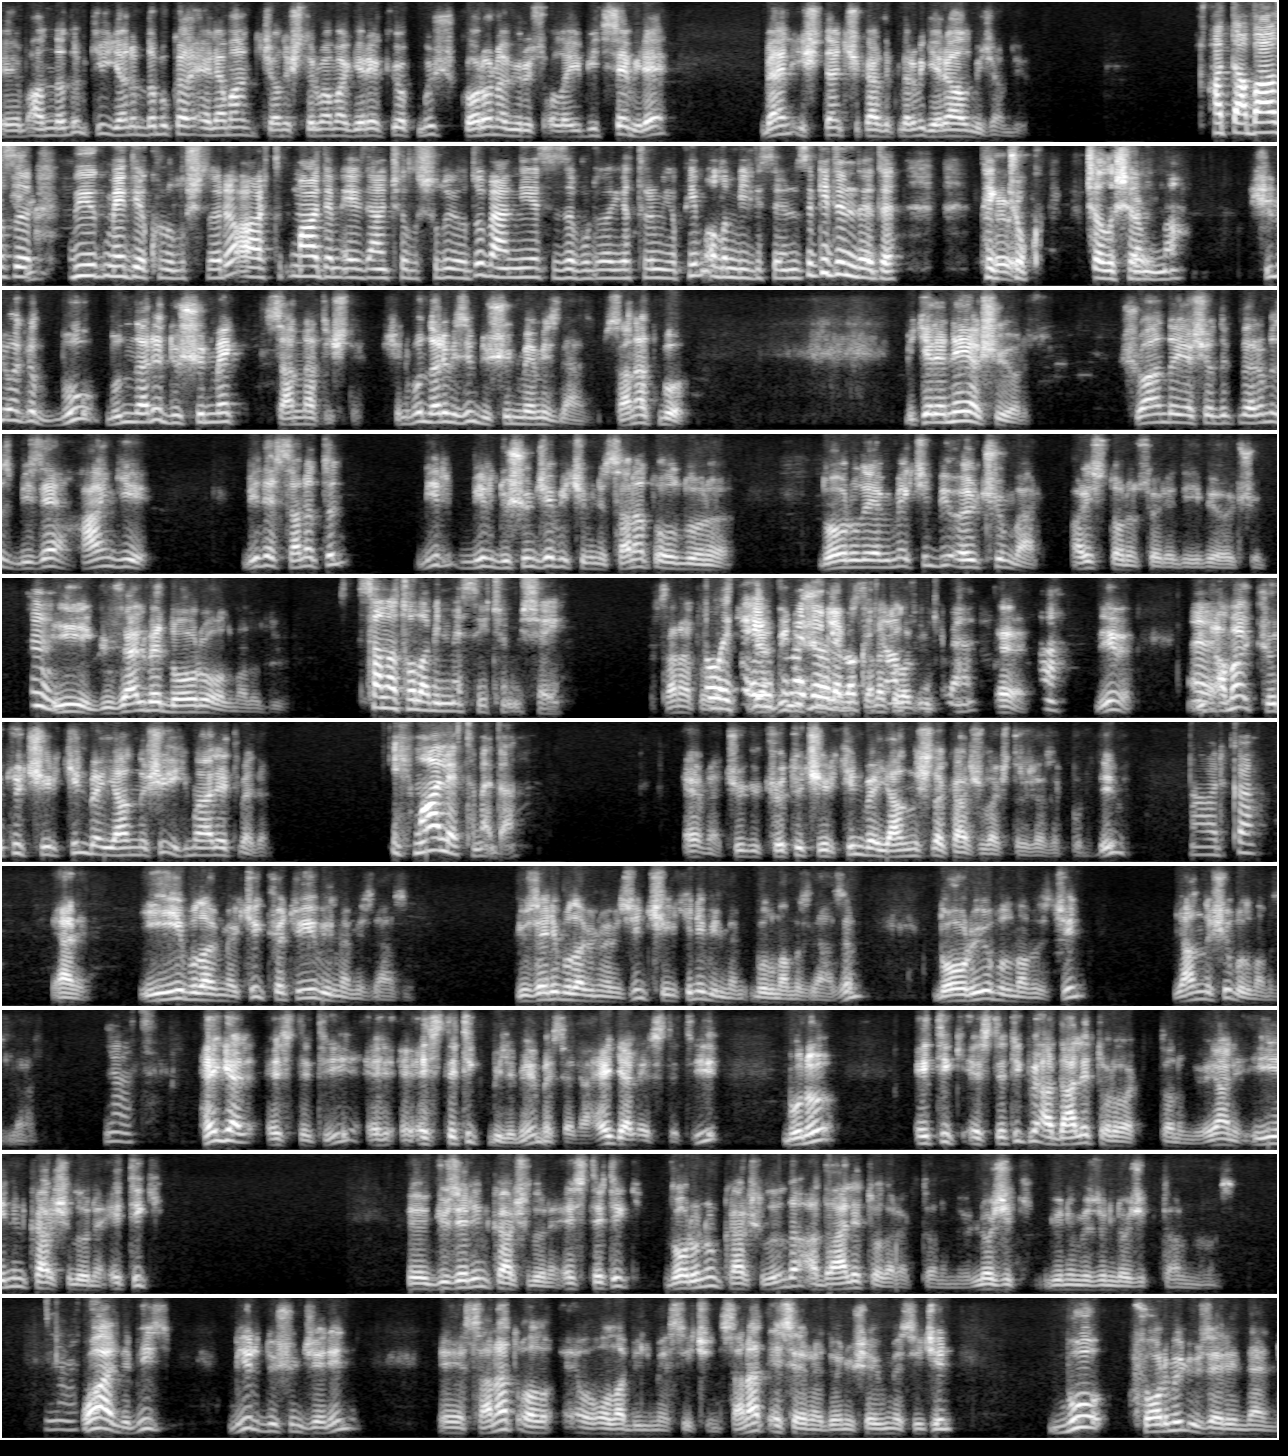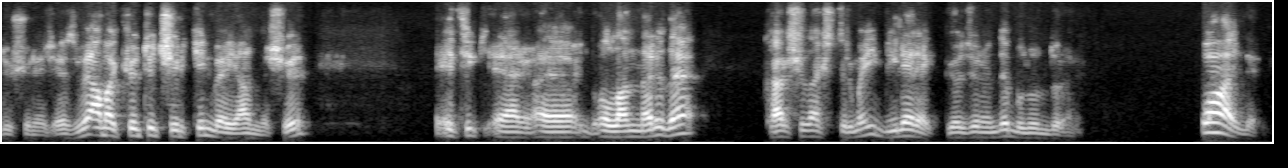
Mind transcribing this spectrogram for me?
e, anladım ki yanımda bu kadar eleman çalıştırmama gerek yokmuş. Koronavirüs olayı bitse bile ben işten çıkardıklarımı geri almayacağım diyor. Hatta bazı büyük medya kuruluşları artık madem evden çalışılıyordu ben niye size burada yatırım yapayım alın bilgisayarınızı gidin dedi pek evet. çok çalışanına. Evet. Şimdi bakın bu bunları düşünmek sanat işte. Şimdi bunları bizim düşünmemiz lazım. Sanat bu. Bir kere ne yaşıyoruz? Şu anda yaşadıklarımız bize hangi bir de sanatın bir bir düşünce biçiminin sanat olduğunu doğrulayabilmek için bir ölçüm var. Aristo'nun söylediği bir ölçüm. Hı. İyi, güzel ve doğru olmalı diyor. Sanat olabilmesi için bir şey. Sanat Dolayısıyla yani eğitime de öyle bakacağım sanat çünkü ben. Evet. Hah. Değil mi? Evet. Ama kötü, çirkin ve yanlışı ihmal etmeden. İhmal etmeden. Evet. Çünkü kötü, çirkin ve yanlışla karşılaştıracağız hep bunu değil mi? Harika. Yani iyiyi bulabilmek için kötüyü bilmemiz lazım. Güzeli bulabilmemiz için çirkini bilmem, bulmamız lazım. Doğruyu bulmamız için yanlışı bulmamız lazım. Evet. Hegel estetiği, e, e, estetik bilimi mesela Hegel estetiği bunu etik, estetik ve adalet olarak tanımlıyor. Yani iyinin karşılığını etik, e, güzelin karşılığını estetik, doğrunun karşılığını da adalet olarak tanımlıyor. Lojik, günümüzün lojik tanımlaması. Evet. O halde biz bir düşüncenin e, sanat ol, e, olabilmesi için, sanat eserine dönüşebilmesi için bu formül üzerinden düşüneceğiz. Ve ama kötü, çirkin ve yanlışı etik eğer e, olanları da karşılaştırmayı bilerek, göz önünde bulundurarak. O halde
